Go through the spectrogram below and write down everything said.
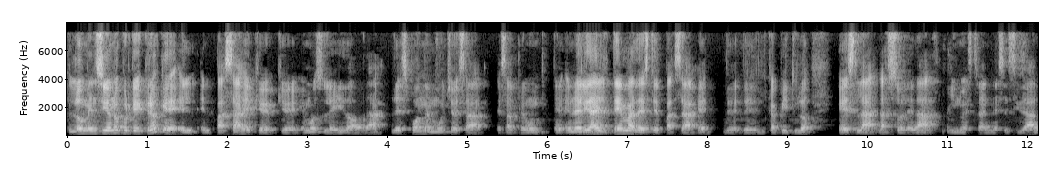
lo menciono porque creo que el, el pasaje que, que, hemos leído ahora responde mucho a esa, esa pregunta. En, realidad el tema de este pasaje, de, del capítulo, es la, la, soledad y nuestra necesidad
